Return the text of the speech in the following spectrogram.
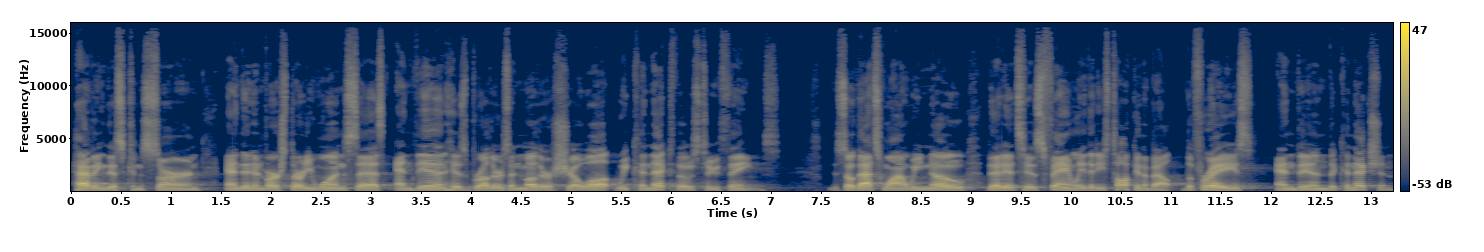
having this concern, and then in verse 31 says, and then his brothers and mother show up, we connect those two things. So that's why we know that it's his family that he's talking about the phrase and then the connection.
